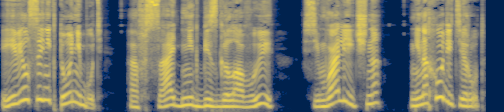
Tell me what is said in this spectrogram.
явился не кто-нибудь, а всадник без головы. Символично. Не находите, Рут?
